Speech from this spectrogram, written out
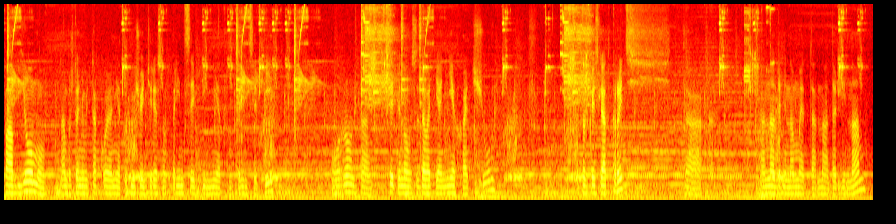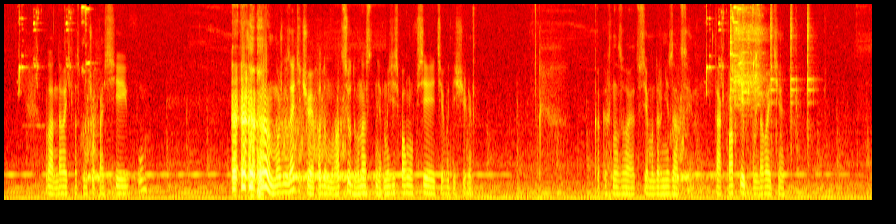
по объему. Нам бы что-нибудь такое. Нет, тут ничего интересного в принципе нет. В принципе. Урон так. Цепи новые создавать я не хочу. Только если открыть. Так. А надо ли нам это? Надо ли нам? Ладно, давайте посмотрим, что по сейфу. Можно, знаете, что я подумал? Отсюда у нас... Нет, мы здесь, по-моему, все эти вытащили. Как их называют? Все модернизации. Так, по аптечкам давайте...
